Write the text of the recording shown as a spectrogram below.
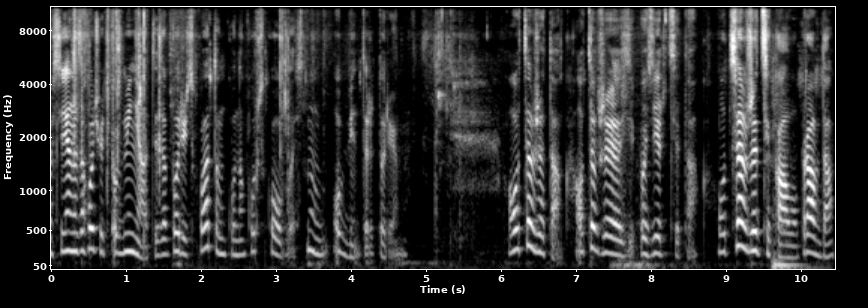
Росіяни захочуть обміняти Запорізьку атомку на Курську область. Ну, обмін територіями. А Оце вже так. Оце вже по зірці так. Оце вже цікаво, правда?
